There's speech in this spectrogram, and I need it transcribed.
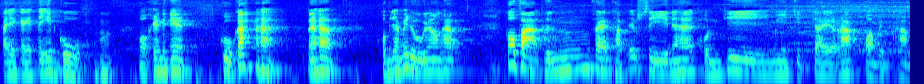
ไปไกลตีนกู บอกแค่นี้กูกล้านะครับ ผมจะไม่ดูพี่น้องครับ ก็ฝากถึงแฟนคลับ FC นะฮะคนที่มีจิตใจรักความเป็นธรรม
